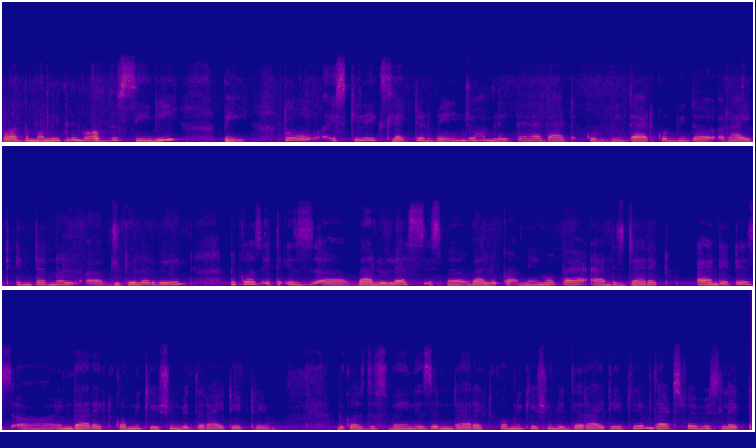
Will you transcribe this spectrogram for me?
for the monitoring of the C V P तो इसके लिए एक सिलेक्टेड वेन जो हम लेते हैं that could be that could be the right internal jugular vein because it is valveless एक्स इसमें वैल्यू का नहीं होता है and is direct and it is in direct communication with the right atrium because this vein is in direct communication with the right atrium that's why we select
